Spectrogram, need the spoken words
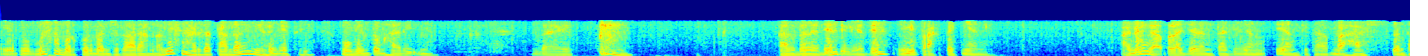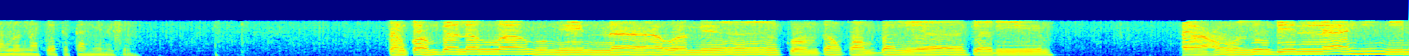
Itu masa berkurban sekarang? Nggak bisa harga tanggalnya gitu. Momentum harinya. Baik. Ya dilihat ya. Ini prakteknya nih ada nggak pelajaran tadi yang yang kita bahas tentang non mati tetangga di sini? تقبل الله منا ومنكم تقبل يا كريم أعوذ بالله من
